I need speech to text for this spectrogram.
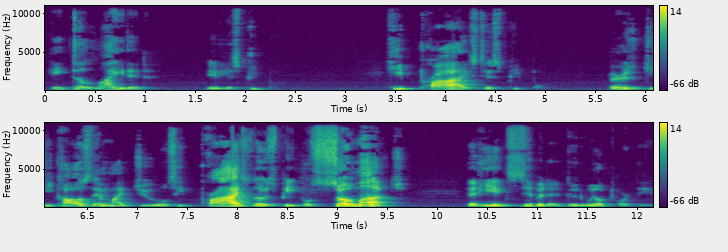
He delighted in his people. He prized his people. There is, he calls them my jewels. He prized those people so much that he exhibited goodwill toward them.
